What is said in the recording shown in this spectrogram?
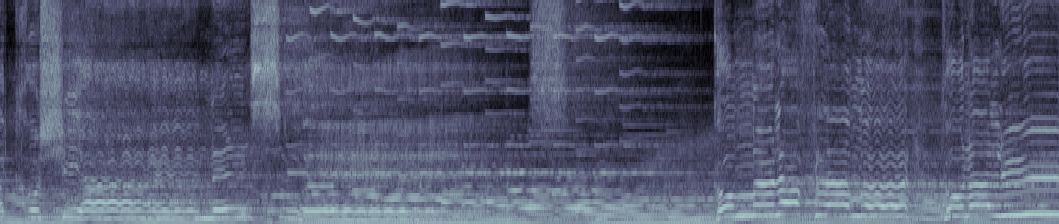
Accroché à un SOS. Comme la flamme qu'on allume,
